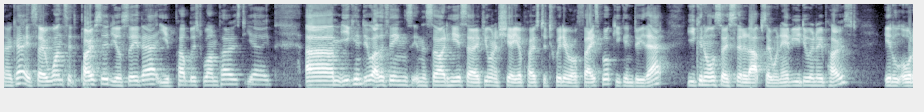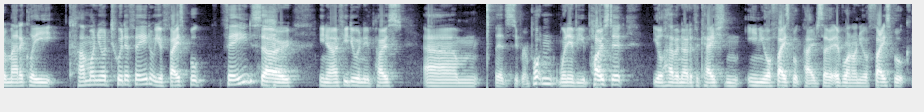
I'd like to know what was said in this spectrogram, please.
Okay, so once it's posted, you'll see that. You've published one post, yay. Um, you can do other things in the side here. So if you want to share your post to Twitter or Facebook, you can do that. You can also set it up so whenever you do a new post, it'll automatically come on your Twitter feed or your Facebook feed. So, you know, if you do a new post, um, that's super important. Whenever you post it, you'll have a notification in your Facebook page. So everyone on your Facebook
